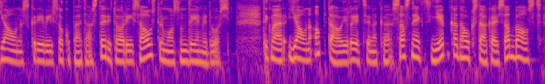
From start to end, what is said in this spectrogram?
jaunas Krievijas okupētās teritorijas austrumos un dienvidos. Tikmēr jauna aptauja liecina, ka sasniegts jebkad augstākais atbalsts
